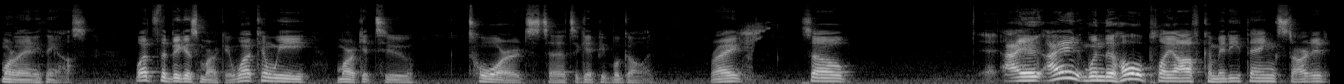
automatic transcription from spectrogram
more than anything else what's the biggest market what can we market to towards to, to get people going right so I I when the whole playoff committee thing started,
